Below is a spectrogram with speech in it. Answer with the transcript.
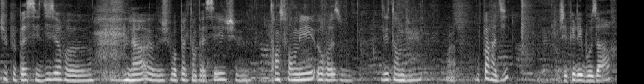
Je peux passer 10 heures euh, là, je vois pas le temps passer, je suis transformée, heureuse, détendue, voilà, au paradis. J'ai fait les beaux-arts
